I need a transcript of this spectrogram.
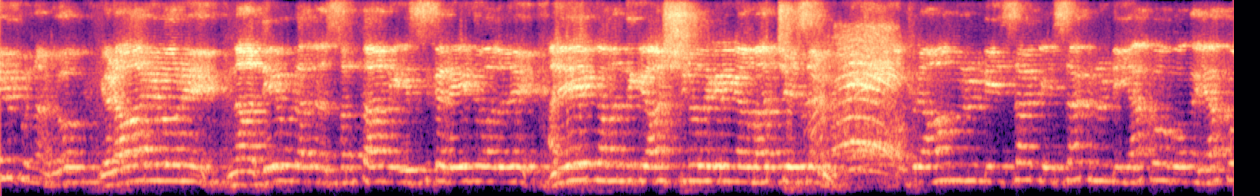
ఎన్నుకున్నాడు ఎడారిలోనే నా దేవుడు అతని సంతాన్ని ఇసుక లేని వల్లే అనేక మందికి ఆశీర్వాదకరంగా మార్చేశాడు. అబ్రహాం నుండి ఇసాక్ ఇసాక్ నుండి యాకో ఒక యాకో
